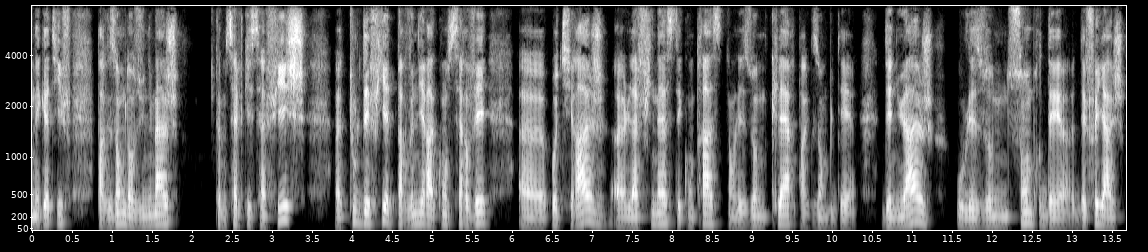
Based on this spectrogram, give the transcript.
négatif. Par exemple, dans une image comme celle qui s'affiche, euh, tout le défi est de parvenir à conserver euh, au tirage euh, la finesse des contrastes dans les zones claires, par exemple des, nuages, ou les zones sombres des, des feuillages.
